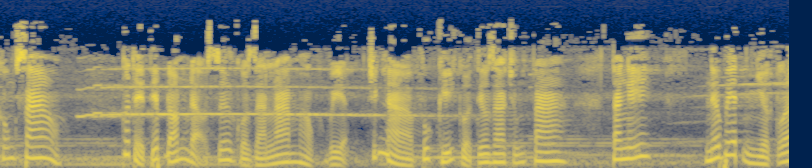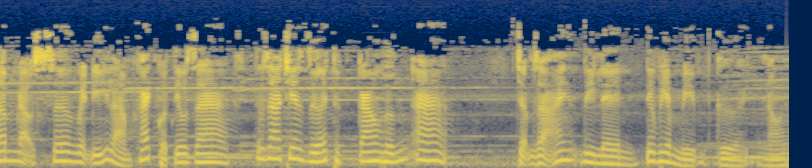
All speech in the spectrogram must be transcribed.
không sao. Có thể tiếp đón đạo sư của Già Lam học viện chính là phúc khí của tiêu gia chúng ta. Ta nghĩ nếu biết Nhược Lâm đạo sư nguyện ý làm khách của tiêu gia, tiêu gia trên dưới thực cao hứng a. Chậm rãi đi lên, tiêu viêm mỉm cười, nói.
